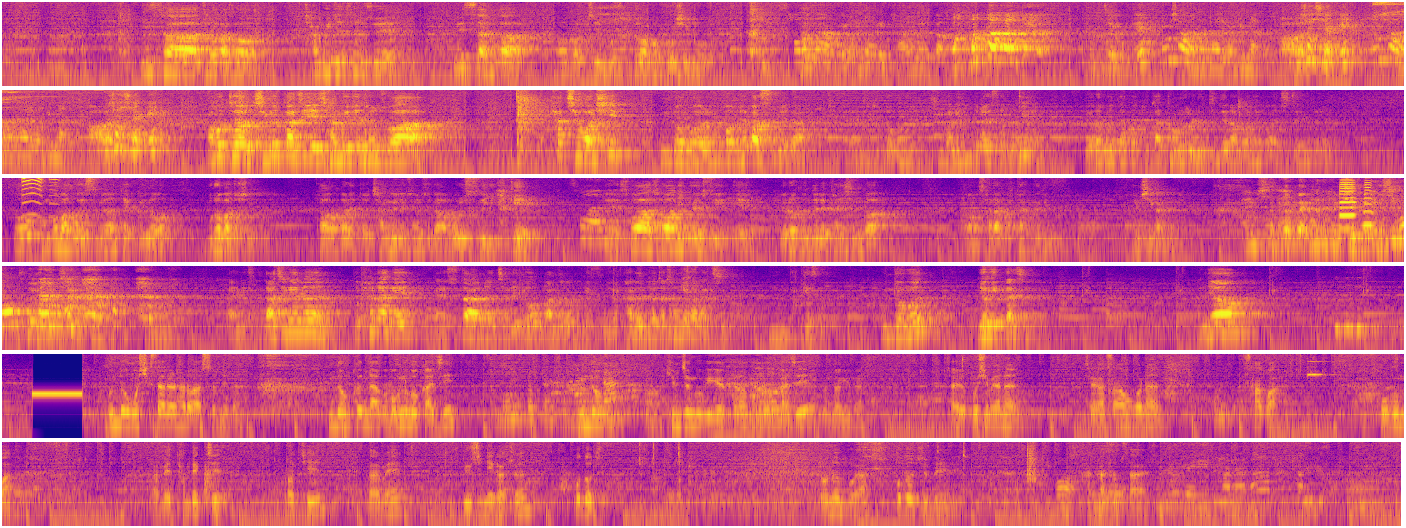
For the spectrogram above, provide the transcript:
인스타 들어가서 장유진 선수의 일상과 어, 멋진 모습도 한번 보시고 사진하고 영상이 다를까봐 걱정인데? 포샷 안 하나 여기만 아. 포샷이 할게? 포샷 안 하나 여기만 아. 포샷이 할게? 아무튼 지금까지 장유진 선수와 하체와 힙 운동을 한번 해봤습니다. 예, 좀 너무 중간에 힘들어 했었는데 여러분도 한번 똑같은 오늘 루틴대로 한번 해봐요. 진짜 힘들어요. 또 궁금한 거 있으면 댓글로 물어봐 주시고 다음번에 또 장유진 선수가 올 수 있게 소환. 네, 소환, 소환이 될 수 있게 여러분들의 관심과 어, 사랑 부탁드립니다. MC가 아니에요. MC네. MC가 MC고? 어, 알겠습니다. 나중에는 또 편하게 네, 수다하는 자리도 만들어 보겠습니다. 다른 여자 선수와. 같이 음, 밖에서 운동은 여기까지. 안녕. 운동 후 식사를 하러 왔습니다. 운동 끝나고 먹는 것까지 먹는 것까지. 운동. 어, 김정국 이겼던 먹는 것까지 운동이다. 자 여기 보시면은 제가 싸온 거는 사과, 고구마, 그다음에 단백질, protein, 그다음에 유진이가 준 포도주. 이렇게. 너는 뭐야? 포도주 배. 이거 닭가슴살. 블루- 블루베리 바나나 닭가슴살. 어,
